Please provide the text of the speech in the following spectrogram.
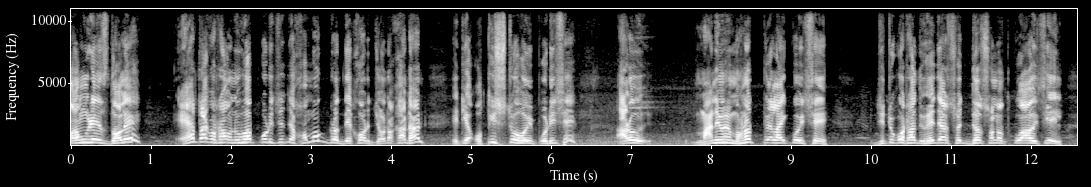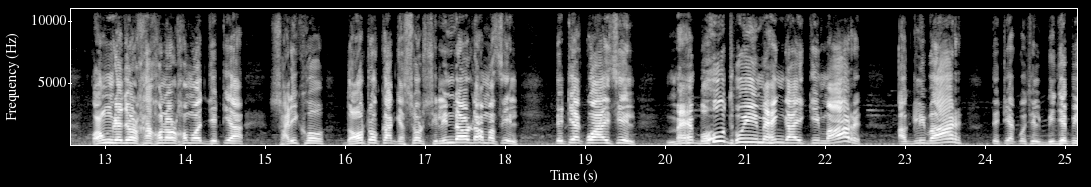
কংগ্ৰেছ দলে এটা কথা অনুভৱ কৰিছে যে সমগ্ৰ দেশৰ জনসাধাৰণ এতিয়া অতিষ্ঠ হৈ পৰিছে আৰু মানুহে মনত পেলাই কৈছে যিটো কথা দুহেজাৰ চৈধ্য চনত কোৱা হৈছিল কংগ্ৰেছৰ শাসনৰ সময়ত যেতিয়া চাৰিশ দহ টকা গেছৰ চিলিণ্ডাৰৰ দাম আছিল তেতিয়া কোৱা হৈছিল মেহ বহুত হুই মেহেংগাই কি মাৰ আগলিবাৰ তেতিয়া কৈছিল বিজেপি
